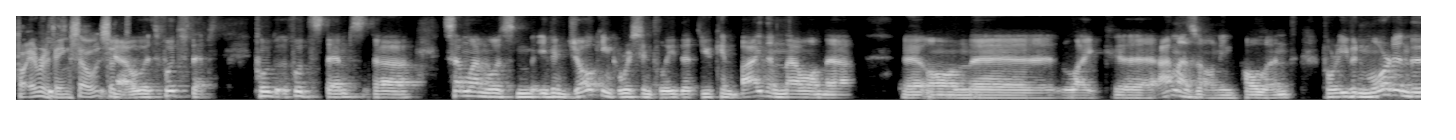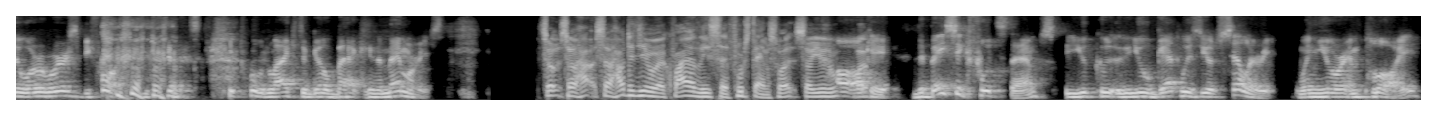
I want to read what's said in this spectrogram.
for everything. So so yeah, with footsteps. Food, food stamps. Uh, someone was even joking recently that you can buy them now on uh, uh, on uh, like uh, Amazon in Poland for even more than they were before people would like to go back in the memories. So, so how so how did you acquire these uh, food stamps? What, so you? Oh, okay. The basic food stamps you could you get with your salary when you're employed.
